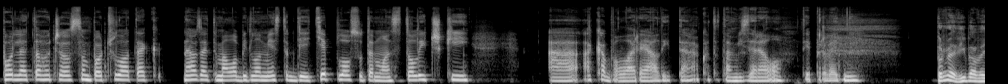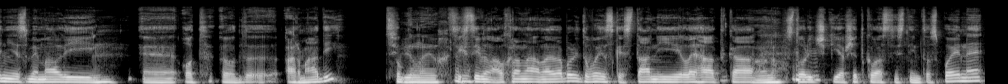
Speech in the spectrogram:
podľa toho, čo som počula, tak naozaj to malo byť len miesto, kde je teplo, sú tam len stoličky. A aká bola realita? Ako to tam vyzeralo tie prvé dni? Prvé vybavenie sme mali eh, od, od armády, Civilná ochrana. Civilná ochrana, ale boli to vojenské stany, lehátka, ano. stoličky a všetko vlastne s týmto spojené.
